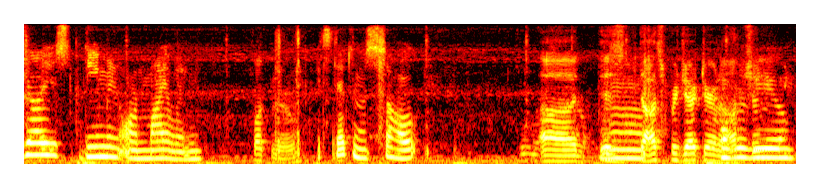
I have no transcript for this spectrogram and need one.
poltergeist, demon, or Myling. Fuck no. It's stepped in assault. Uh, is Uh, DOTS projector an option?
